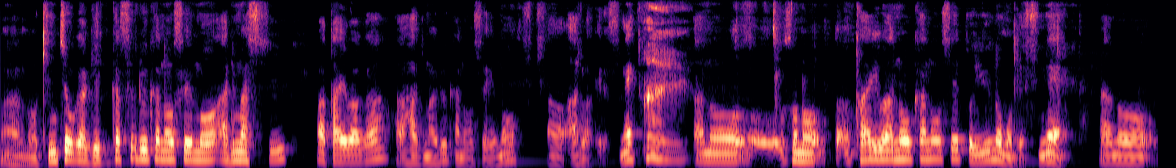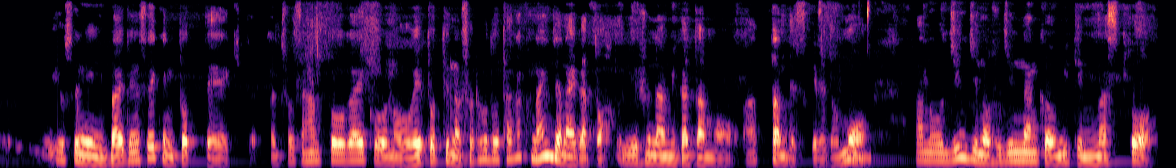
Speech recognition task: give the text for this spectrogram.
あの、緊張が激化する可能性もありますし、まあ、対話が始まる可能性もあるわけですね。はい。あの、その対話の可能性というのもですね、あの、要するにバイデン政権にとって朝鮮半島外交のウェイトっていうのはそれほど高くないんじゃないかというふうな見方もあったんですけれども、あの人事の布陣なんかを見てみますと、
